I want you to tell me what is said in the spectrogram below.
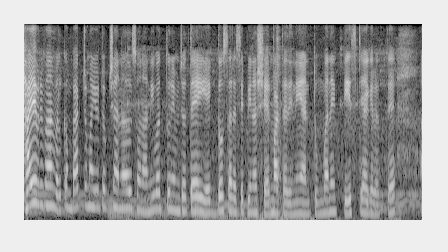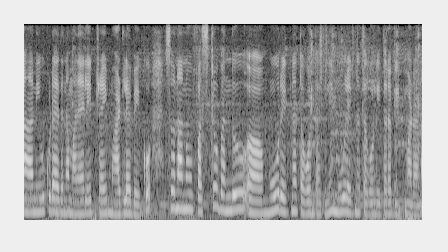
Hi everyone welcome back to my YouTube channel so ನಾನಿವತ್ತು ನಿಮ್ಮ ಜೊತೆ ಎಗ್ ದೋಸೆ ರೆಸಿಪಿನ ಶೇರ್ ಮಾಡ್ತಾ ಇದ್ದೀನಿ ಆ್ಯಂಡ್ ತುಂಬಾ ಟೇಸ್ಟಿಯಾಗಿರುತ್ತೆ ನೀವು ಕೂಡ ಇದನ್ನು ಮನೆಯಲ್ಲಿ ಟ್ರೈ ಮಾಡಲೇಬೇಕು. ಸೊ ನಾನು ಫಸ್ಟು ಬಂದು ಮೂರು ಎಗ್ನ ತೊಗೊತಾ ಇದ್ದೀನಿ ಮೂರು ಎಗ್ನ ತೊಗೊಂಡು ಈ ಥರ ಬೀಟ್ ಮಾಡೋಣ.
